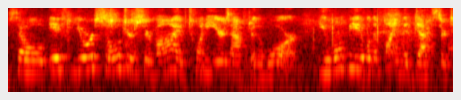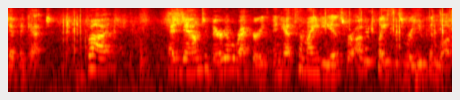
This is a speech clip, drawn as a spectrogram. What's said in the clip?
So if your soldier survived 20 years after the war, you won't be able to find the death certificate. But head down to burial records and get some ideas for other places where you can look.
